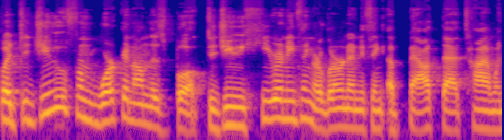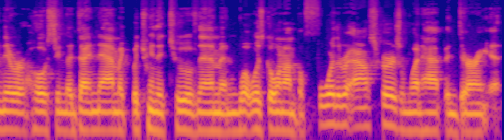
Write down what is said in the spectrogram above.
But did you, from working on this book, did you hear anything or learn anything about that time when they were hosting the dynamic between the two of them and what was going on before the Oscars and what happened during it?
